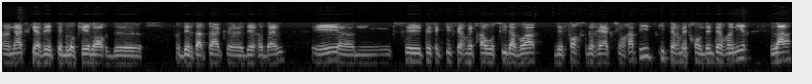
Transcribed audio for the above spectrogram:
un axe qui avait été bloqué lors de, des attaques euh, des rebelles. Et euh, cet effectif permettra aussi d'avoir des forces de réaction rapides qui permettront d'intervenir là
